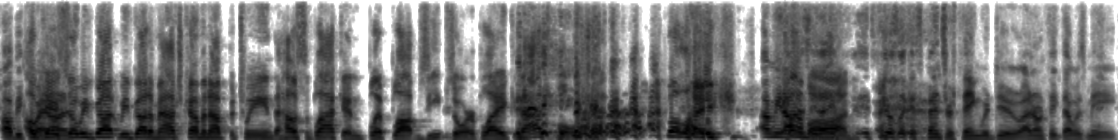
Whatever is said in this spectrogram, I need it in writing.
I'll be okay. Honest. So we've got we've got a match coming up between the House of Black and Blip Blop Zeep Zorp. Like that's bullshit. but like, I mean, come honestly, on. It, feels like a Spencer thing would do. I don't think that was me.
